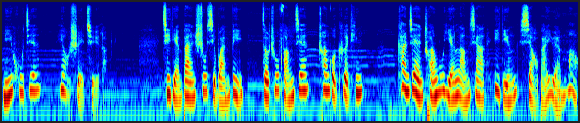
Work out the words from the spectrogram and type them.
迷糊间又睡去了。七点半梳洗完毕，走出房间，穿过客厅，看见船屋檐廊下一顶小白圆帽。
